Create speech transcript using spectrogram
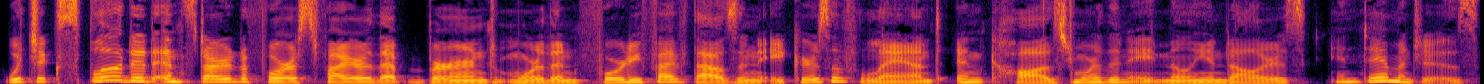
which exploded and started a forest fire that burned more than 45,000 acres of land and caused more than $8 million in damages.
